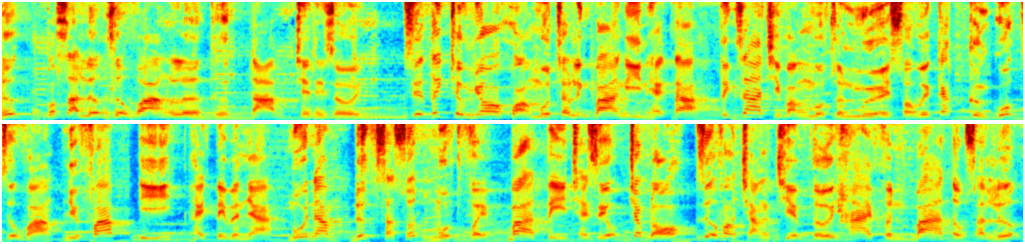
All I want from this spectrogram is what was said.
Đức có sản lượng rượu vang lớn thứ 8 trên thế giới. Diện tích trồng nho khoảng 103.000 hecta, tính ra chỉ bằng 1 phần 10 so với các cường quốc rượu vang như Pháp, Ý hay Tây Ban Nha. Mỗi năm, Đức sản xuất 1,3 tỷ chai rượu, trong đó rượu vang trắng chiếm tới 2 phần 3 tổng sản lượng.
